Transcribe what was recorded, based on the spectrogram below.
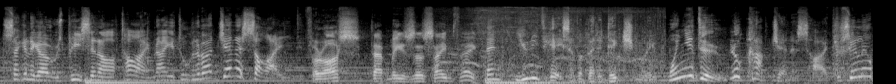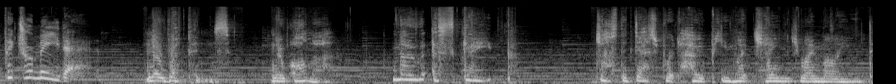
A second ago it was peace in our time, now you're talking about genocide. For us, that means the same thing. Then you need to get yourself a better dictionary. When you do, look up genocide. You'll see a little picture of me there. No weapons, no armor, no escape. Just the desperate hope you might change my mind.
